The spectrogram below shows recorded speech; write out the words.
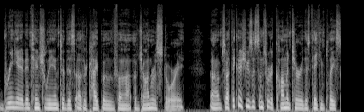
bringing it intentionally into this other type of, uh, of genre story. Um, so I think there's usually some sort of commentary that's taking place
